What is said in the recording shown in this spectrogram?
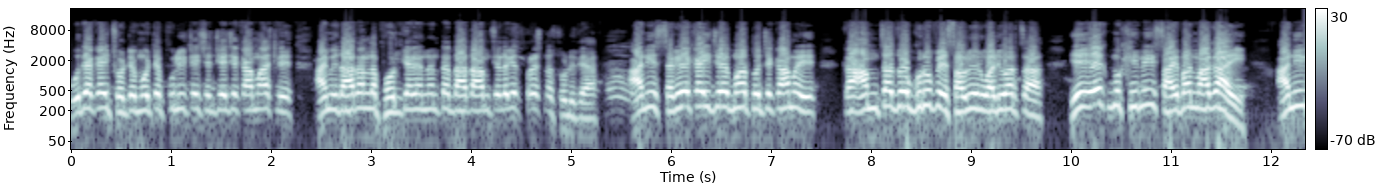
उद्या काही छोटे मोठे पोलीस स्टेशनचे जे काम असले आम्ही दादांना फोन केल्यानंतर दादा आमचे लगेच प्रश्न सोडू द्या. आणि सगळे काही जे महत्त्वाचे काम आहे का आमचा जो ग्रुप आहे सावलीर वाडीवरचा हे एकमुखीने साहेबांमागं आहे. आणि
